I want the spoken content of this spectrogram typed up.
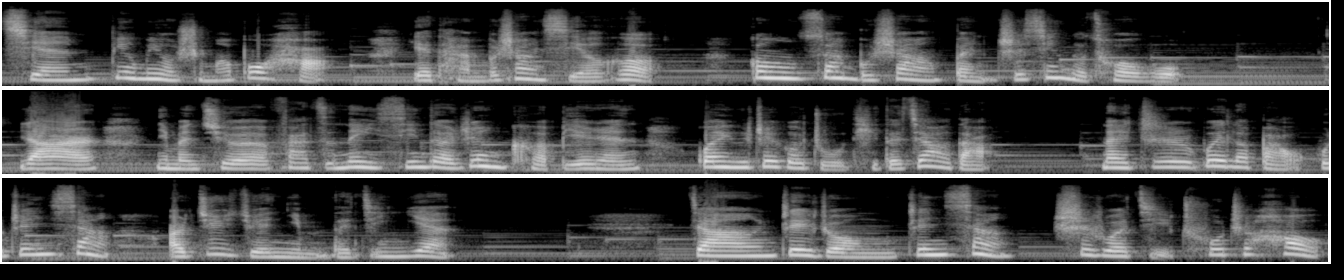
钱并没有什么不好，也谈不上邪恶，更算不上本质性的错误。然而，你们却发自内心的认可别人关于这个主题的教导，乃至为了保护真相而拒绝你们的经验，将这种真相视若己出之后，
